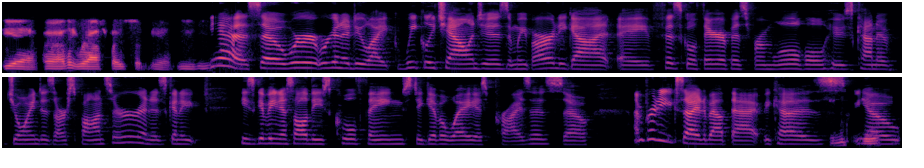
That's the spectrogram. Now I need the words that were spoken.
yeah, uh, I think Roush posted. Yeah. Mm-hmm. Yeah. So we're we're gonna do like weekly challenges, and we've already got a physical therapist from Louisville who's kind of joined as our sponsor and is gonna. He's giving us all these cool things to give away as prizes. So I'm pretty excited about that because mm-hmm. you know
